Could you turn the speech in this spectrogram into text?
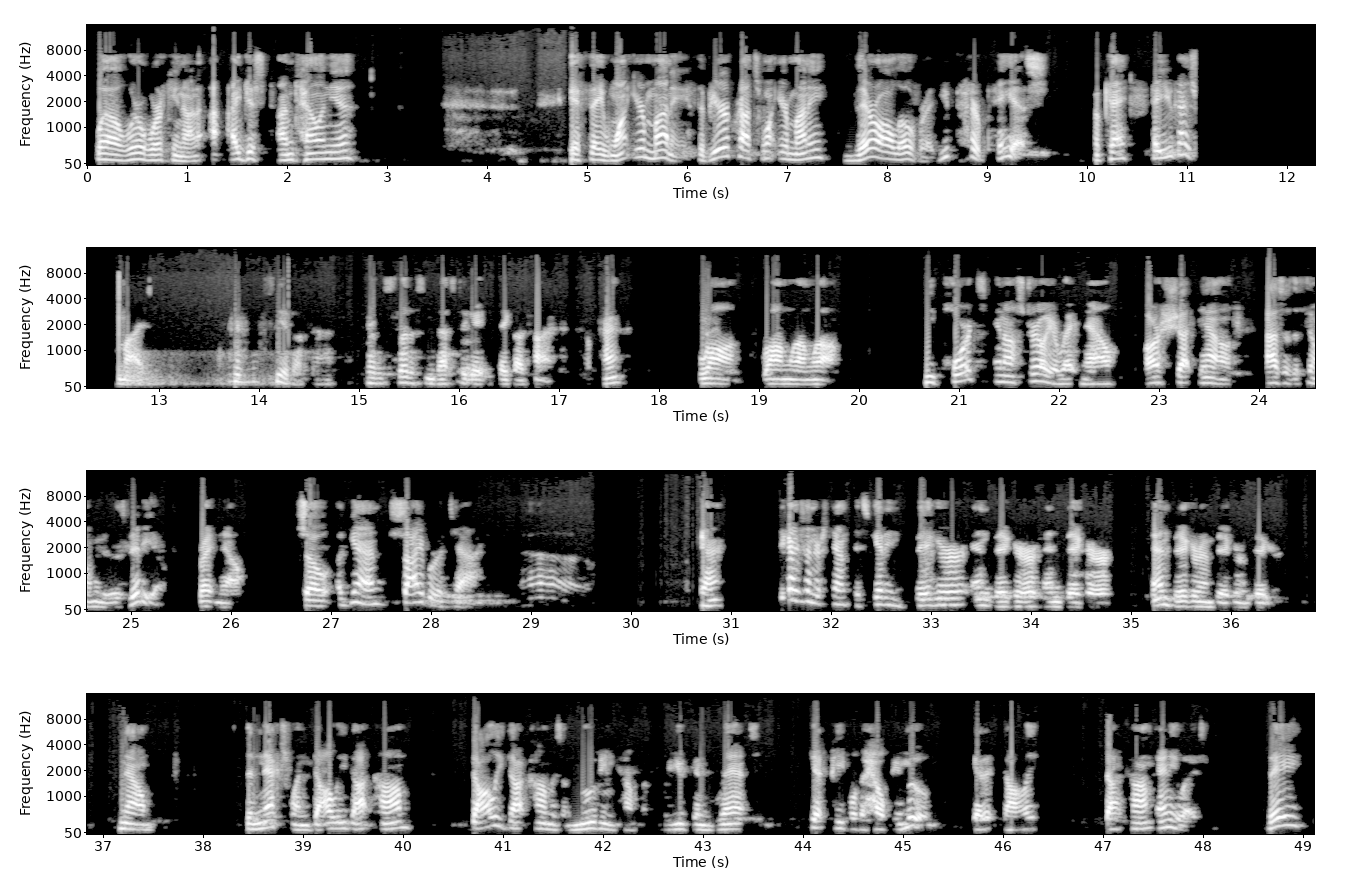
Well, we're working on it. I just, I'm telling you, if they want your money, the bureaucrats want your money, they're all over it. You better pay us. Okay? Hey, you guys, we'll see about that. Let us, let us investigate and take our time. Okay? Wrong, wrong, wrong, wrong. The ports in Australia right now are shut down as of the filming of this video right now. So again, cyber attack. Ah. Okay? Guys understand it's getting bigger and bigger and bigger and bigger and bigger and bigger. Now, the next one, Dolly.com. Dolly.com is a moving company where you can rent, get people to help you move. Get it? Dolly.com. Anyways, they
